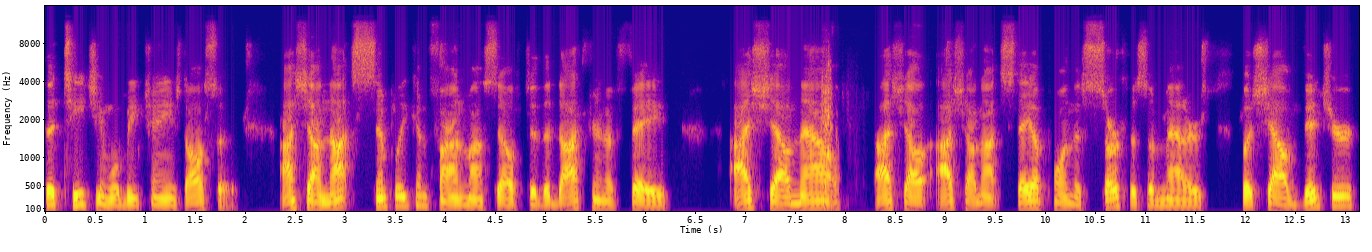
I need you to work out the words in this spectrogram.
the teaching will be changed also. I shall not simply confine myself to the doctrine of faith. I shall now I shall I shall not stay upon the surface of matters, but shall venture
